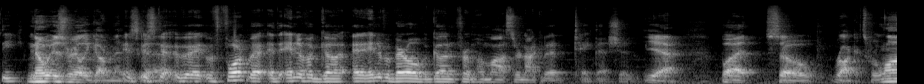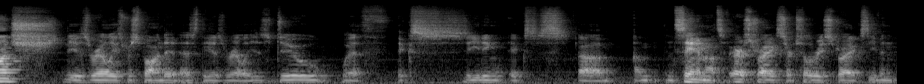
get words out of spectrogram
the, No Israeli government. It's, is gonna- uh, for, at the end of a gun, at the end of a barrel of a gun from Hamas, they're not going to take that shit. Yeah, but so rockets were launched. The Israelis responded as the Israelis do, with exceeding ex, um, um, insane amounts of airstrikes, artillery strikes, even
